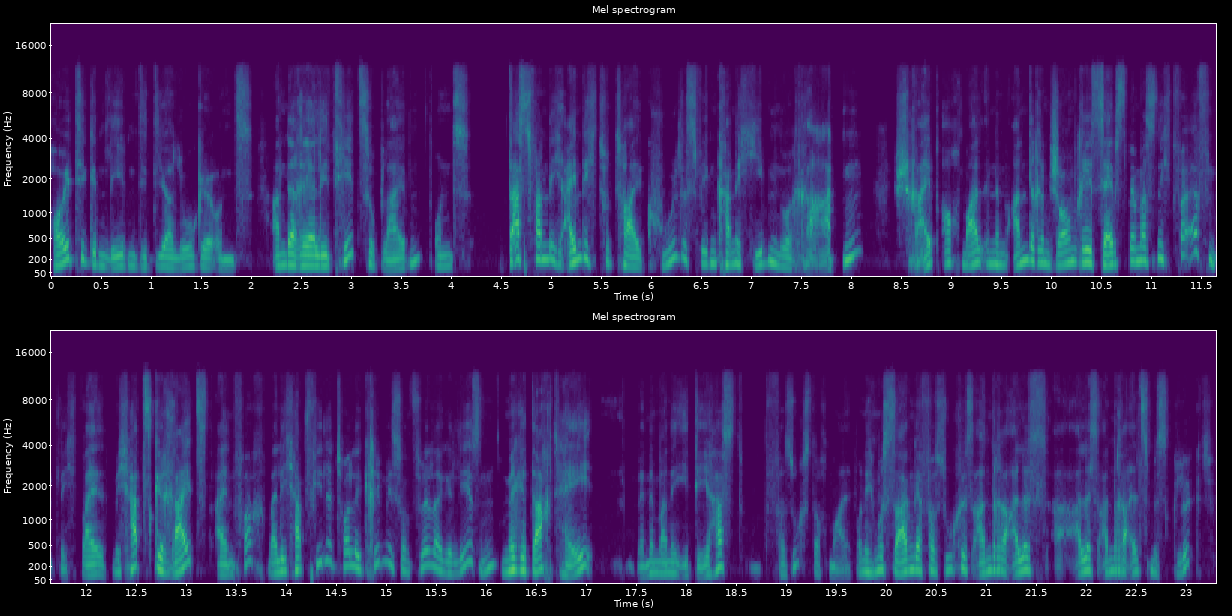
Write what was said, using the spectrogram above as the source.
heutigen Leben die Dialoge und an der Realität zu bleiben. Und das fand ich eigentlich total cool. Deswegen kann ich jedem nur raten, schreib auch mal in einem anderen Genre, selbst wenn man es nicht veröffentlicht. Weil mich hat es gereizt einfach, weil ich habe viele tolle Krimis und Thriller gelesen und mir gedacht, hey, wenn du mal eine Idee hast, versuch's doch mal. Und ich muss sagen, der Versuch ist andere alles, alles andere als missglückt.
